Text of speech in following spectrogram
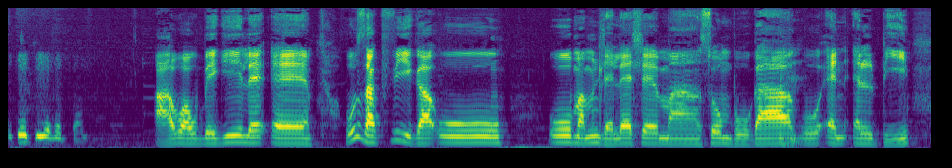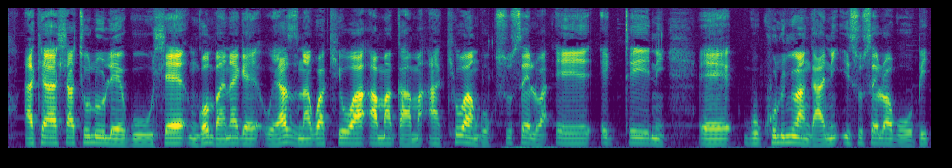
iketiye kodwa hawa ubekile eh uza kufika u umamndlelehle masombuka mhm. ku-NLB akhe ahlathulule kuhle ngombana ke uyazi nakwakhiwa amagama akhiwa ngokususelwa e, ekutheni eh kukhulunywa ngani isuselwa kuphi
